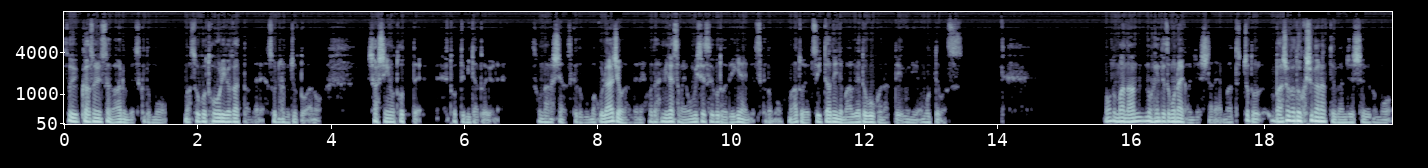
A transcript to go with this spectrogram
そういう画像にしたがあるんですけども、まあそこ通りがかったんでね、それなんかちょっとあの、写真を撮って、撮ってみたというね、そんな話なんですけども、まあこれラジオなんでね、皆様にお見せすることができないんですけども、まあ後でツイッターででも上げとこうかなっていうふうに思ってます。ほんと、まあ、何の変哲もない感じでしたね。まあ、ちょっと場所が特殊かなっていう感じでしたけども。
